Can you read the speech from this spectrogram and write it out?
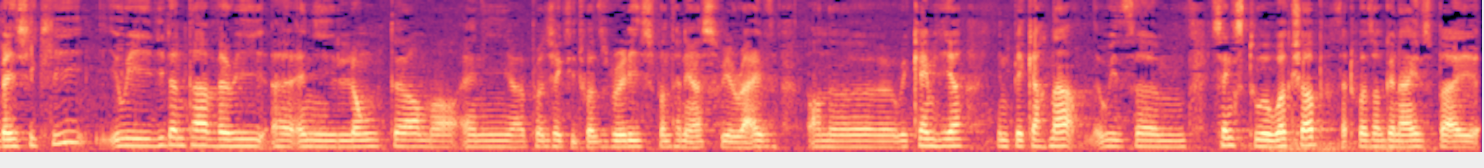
Basically, we didn't have very uh, any long term or any uh, project. It was really spontaneous. We arrived on. A, we came here in Pekarna with um, thanks to a workshop that was organized by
